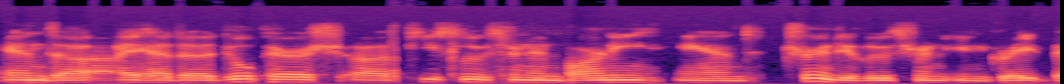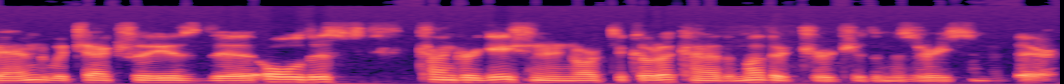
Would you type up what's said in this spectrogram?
And uh, I had a dual parish, uh, Peace Lutheran in Barney and Trinity Lutheran in Great Bend, which actually is the oldest congregation in North Dakota, kind of the mother church of the Missouri Synod there.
